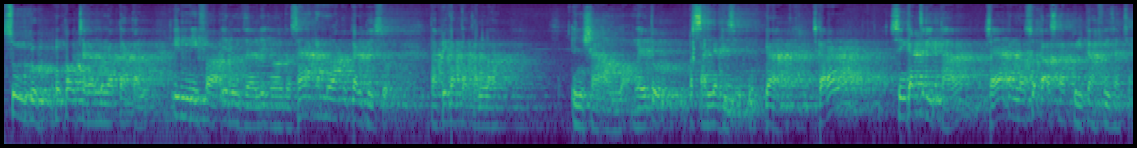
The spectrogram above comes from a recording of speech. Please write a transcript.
Sungguh engkau jangan mengatakan inni fa'ilun dzalika ghada. Saya akan melakukan besok. Tapi katakanlah insya Allah. Nah itu pesannya di situ. Nah sekarang singkat cerita, saya akan masuk ke Ashabul Kahfi saja.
